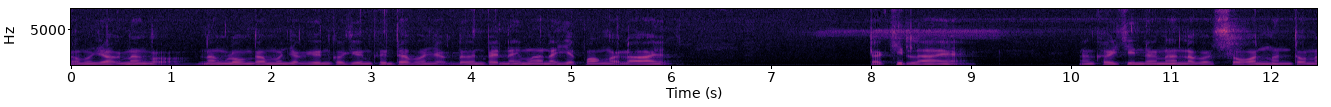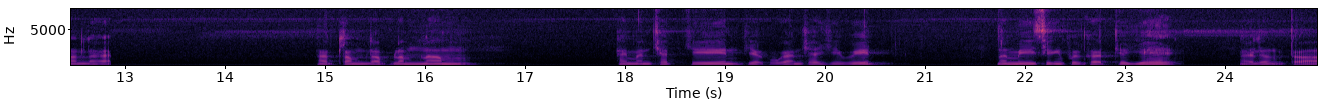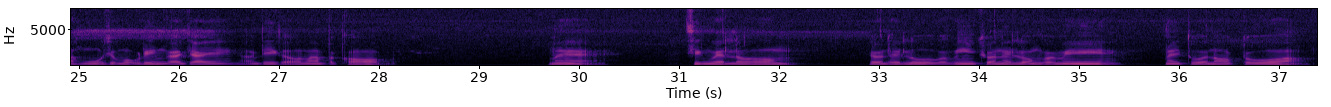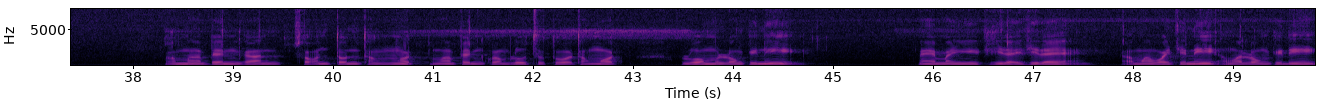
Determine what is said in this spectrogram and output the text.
ถ้ามันอยากนั่งก็นั่งลงถ้ามันอยากยืนก็ยืนขึ้น ถ้ามันอยากเดินไปไหนมาไหนอยากมองอะไรแต่คิดลายมันเคยกินทางนั้น เราก็สอนมันตรงนั้นแหละหัดลำดับลำนำให้มันชัดเจนเกี่ยวกับการใช้ชีวิต มันมีสิ่งฝึกหัดเยอะแยะในเรื่องตาหูจมูกลิ้นกายใจบางทีก็เอามาประกอบ แม่สิ่งแวดล้อมชวนให้ลูกก็มีชวนให้หลงก็มีในตัวนอกตัวเอามาเป็นการสอนตนทั้งหมด มาเป็นความรู้สึกตัวทั้งหมด รวมมันลงที่นี่แม่ไม่มีที่ไหนที่ใดเอามาไว้ที่นี้ เอามาลงที่นี้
